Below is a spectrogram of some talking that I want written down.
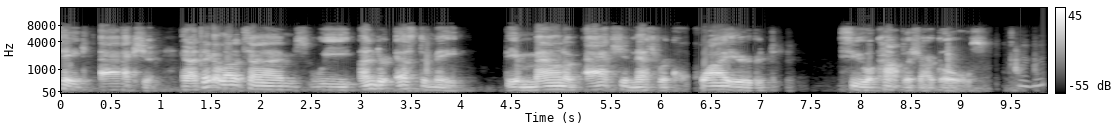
take action. And I think a lot of times we underestimate the amount of action that's required to accomplish our goals. Mm-hmm.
